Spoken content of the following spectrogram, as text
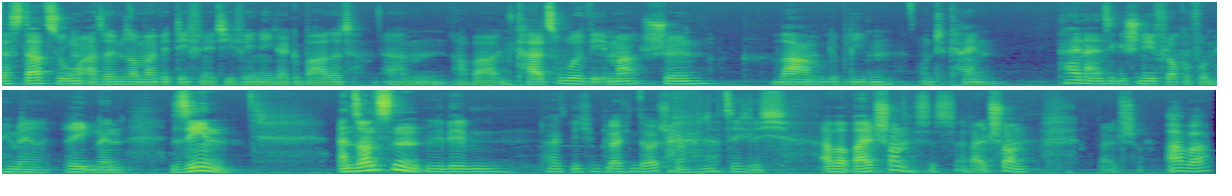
das dazu. Also im Sommer wird definitiv weniger gebadet. Ähm, aber Karlsruhe wie immer schön warm geblieben und kein, keine einzige Schneeflocke vom Himmel regnen sehen. Ansonsten. Wir leben halt nicht im gleichen Deutschland. Ne? Tatsächlich. Aber bald schon. bald schon. Bald schon. Aber,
